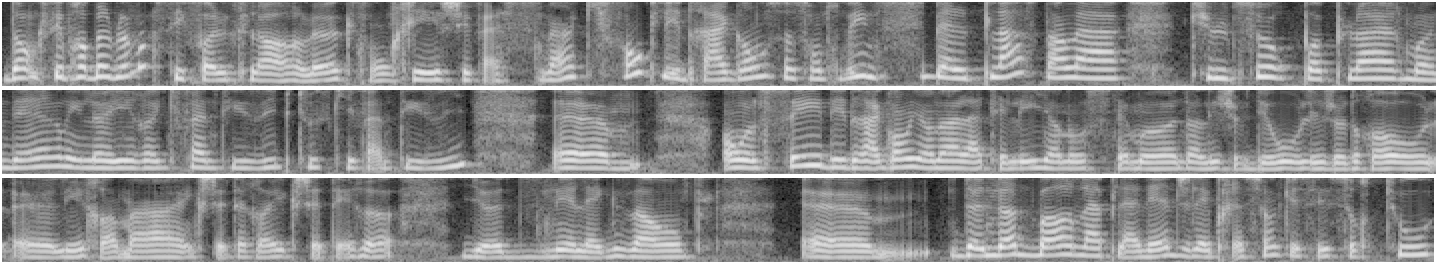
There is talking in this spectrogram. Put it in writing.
donc, c'est probablement ces folklores-là qui sont riches et fascinants qui font que les dragons se sont trouvés une si belle place dans la culture populaire moderne et le heroic fantasy puis tout ce qui est fantasy. On le sait, des dragons, il y en a à la télé, il y en a au cinéma, dans les jeux vidéo, les jeux de rôle, les romans, etc., etc. Il y a 10 000 exemples. De notre bord de la planète, j'ai l'impression que c'est surtout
